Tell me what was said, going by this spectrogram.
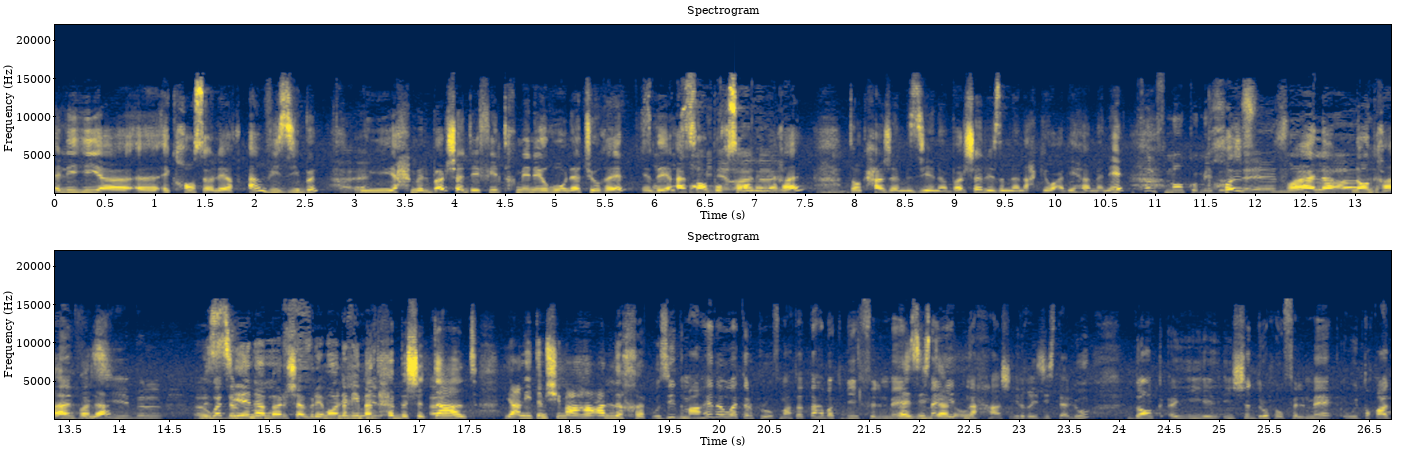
اللي هي écran solaire invisible ويحمل برشا des filtres minéraux naturels هذا 100% minéral. donc حاجة مزيانة برشا لازمنا نحكيو عليها منال خلف non comédogène voilà non gras voilà مزيانة برشا. vraiment اللي ما تحبش ال teinte. يعني تمشي معها على الآخر. وزيد مع هذا waterproof معناتها تهبط به في الماء ما يتنحاش. ي résiste l'eau donc يشد روحه في الماء وتقعد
